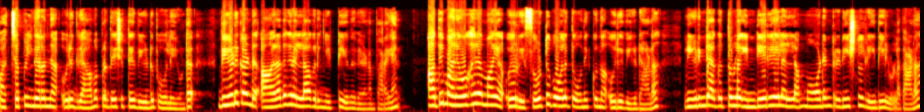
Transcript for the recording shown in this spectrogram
പച്ചപ്പിൽ നിറഞ്ഞ ഒരു ഗ്രാമപ്രദേശത്തെ വീട് പോലെയുണ്ട്. വീട് കണ്ട് ആരാധകരെല്ലാവരും ഞെട്ടിയെന്ന് വേണം പറയാൻ. അതിമനോഹരമായ ഒരു റിസോർട്ട് പോലെ തോന്നിക്കുന്ന ഒരു വീടാണ്. വീടിന്റെ അകത്തുള്ള ഇന്റീരിയലെല്ലാം മോഡേൺ ട്രഡീഷണൽ രീതിയിലുള്ളതാണ്.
